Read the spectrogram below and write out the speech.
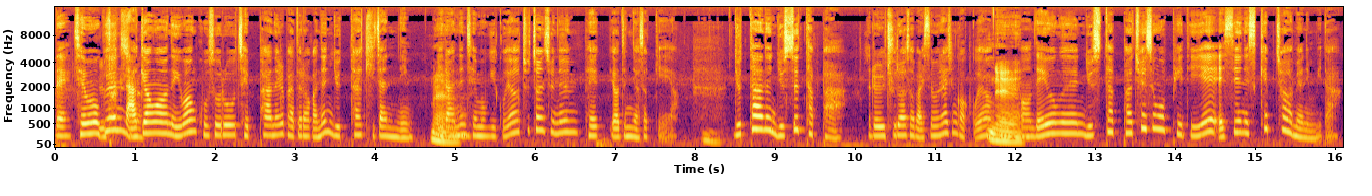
네, 제목은. 나경원 의원 고소로 재판을 받으러 가는 유타 기자님이라는 네. 제목이고요. 추천 수는 186개예요. 음. 유타는 뉴스타파 를 줄여서 말씀을 하신 것 같고요. 네. 어, 내용은 뉴스타파 최승호 PD의 SNS 캡처 화면입니다.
